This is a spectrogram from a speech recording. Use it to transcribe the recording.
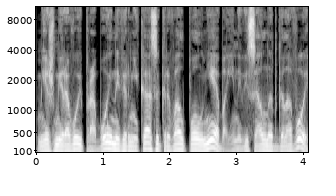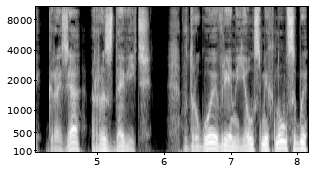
межмировой пробой наверняка закрывал полнеба и нависал над головой, грозя раздавить. В другое время я усмехнулся бы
